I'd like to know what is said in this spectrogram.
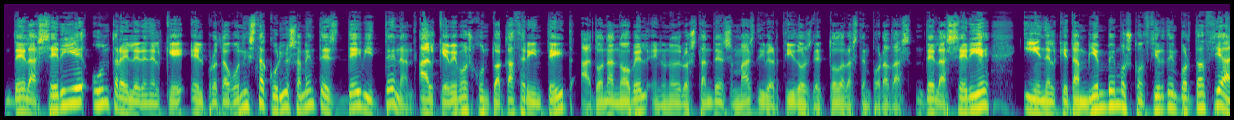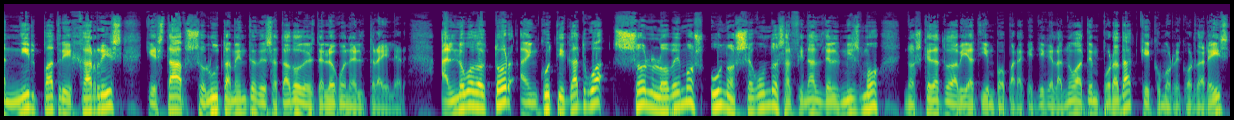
de la serie, un tráiler en el que el protagonista curiosamente es David Tennant, al que vemos junto a Catherine Tate, a Donna Noble en uno de los tandes más divertidos de todas las temporadas de la serie y en el que también vemos con cierta importancia a Neil Patrick Harris, que está absolutamente desatado desde luego en el tráiler. Al nuevo doctor, a Incuti Gatwa, solo lo vemos unos segundos al final del mismo nos queda todavía tiempo para que llegue la nueva temporada, que como recordaréis,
